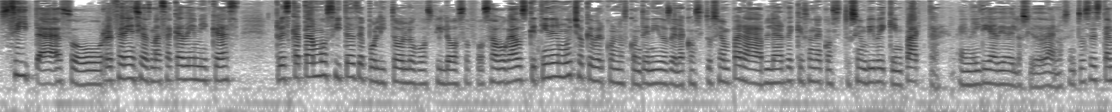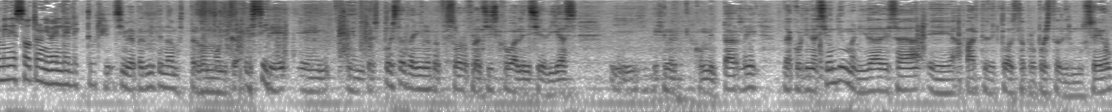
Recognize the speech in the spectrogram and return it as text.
citas o referencias más académicas rescatamos citas de politólogos, filósofos, abogados que tienen mucho que ver con los contenidos de la Constitución para hablar de que es una Constitución viva y que impacta en el día a día de los ciudadanos. Entonces también es otro nivel de lectura. Si, me permite nada más, perdón Mónica, este, en, respuesta también al profesor Francisco Valencia Díaz, y déjeme comentarle, la Coordinación de Humanidades, ha, eh, aparte de toda esta propuesta del museo,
